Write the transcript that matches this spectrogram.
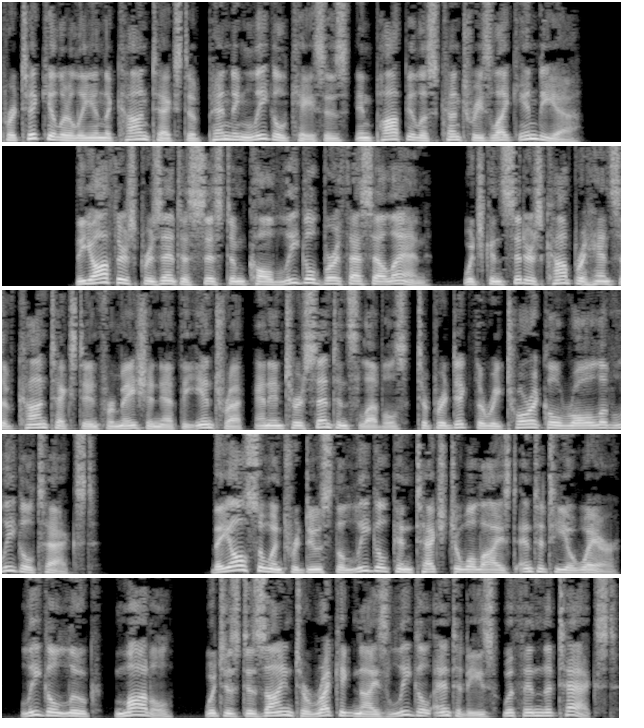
particularly in the context of pending legal cases in populous countries like India. The authors present a system called Legal BERT SLN, which considers comprehensive context information at the intra and inter sentence levels to predict the rhetorical role of legal text. They also introduce the Legal Contextualized Entity Aware Legal LUKE model, which is designed to recognize legal entities within the text.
